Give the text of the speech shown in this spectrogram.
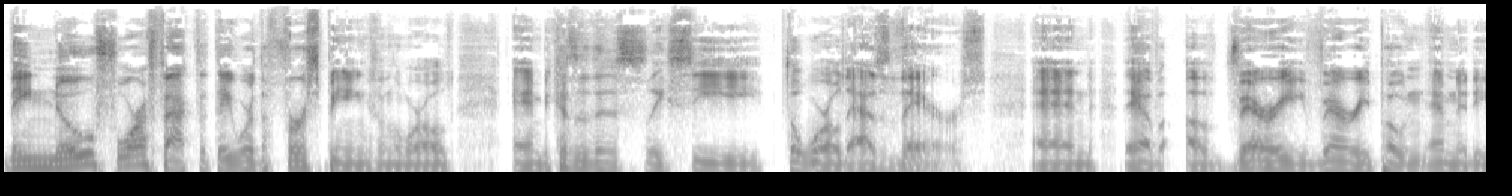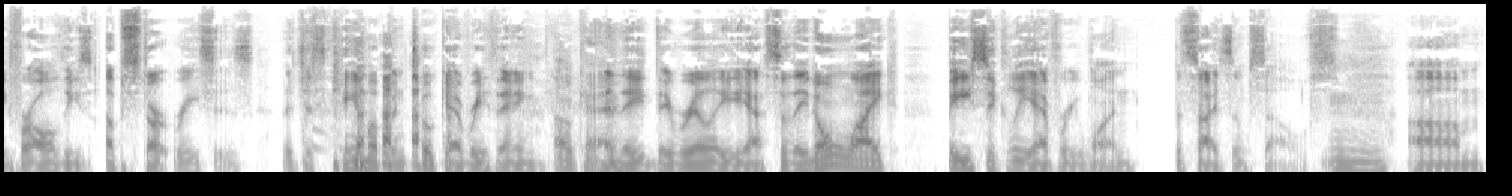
they know for a fact that they were the first beings in the world, and because of this, they see the world as theirs. And they have a very, very potent enmity for all these upstart races that just came up and took everything. Okay. And they, they really, yeah. So they don't like basically everyone besides themselves. Um,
